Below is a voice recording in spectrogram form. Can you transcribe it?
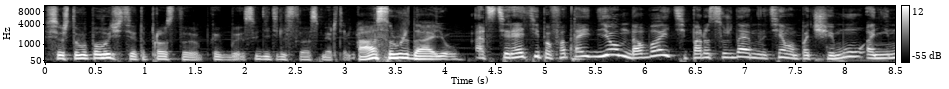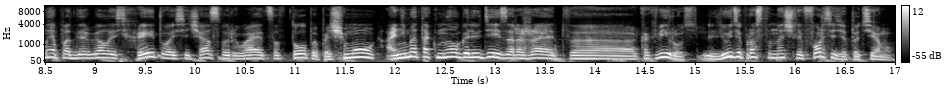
Все, что вы получите, это просто как бы свидетельство о смерти. Осуждаю. От стереотипов отойдем, давайте порассуждаем на тему, почему аниме подвергалось хейту, а сейчас вырывается в топы. Почему аниме так много людей заражает э, как вирус. Люди просто начали форсить эту тему.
